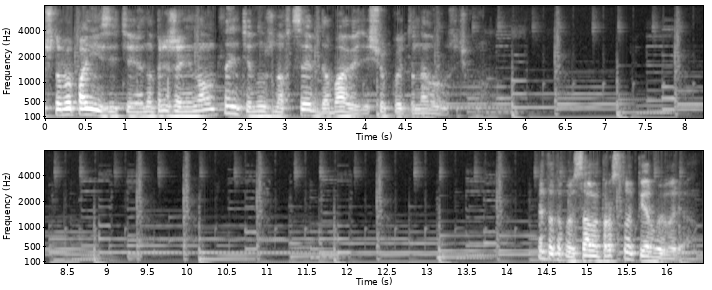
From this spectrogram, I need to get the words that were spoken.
Чтобы понизить э, напряжение на ленте, нужно в цепь добавить еще какую-то нагрузочку. Это такой самый простой первый вариант.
